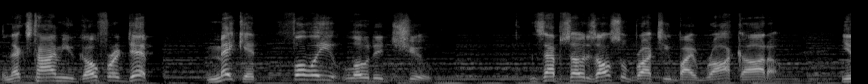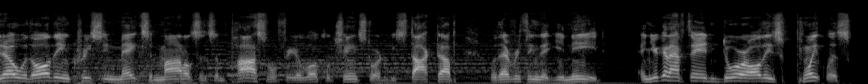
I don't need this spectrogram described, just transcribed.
The next time you go for a dip, make it Fully Loaded Chew. This episode is also brought to you by Rock Auto. You know, with all the increasing makes and models, it's impossible for your local chain store to be stocked up with everything that you need. And you're going to have to endure all these pointless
